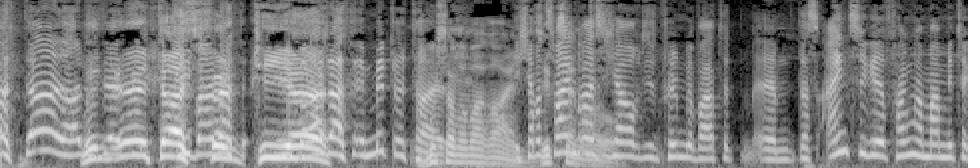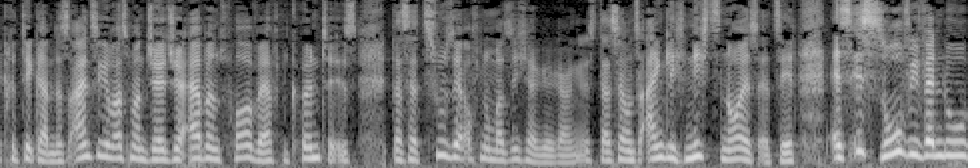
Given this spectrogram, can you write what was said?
das da? Wie war das, Tier? Wie war das im Mittelteil? Muss da noch mal rein. Ich habe 17 32 Euro. Jahre auf diesen Film gewartet. Ähm, Das einzige, fangen wir mal mit der Kritik an. Das einzige, was man J.J. Abrams vorwerfen könnte, ist, dass er zu sehr auf Nummer sicher gegangen ist, dass er uns eigentlich nichts Neues erzählt. Es ist so, wie wenn du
